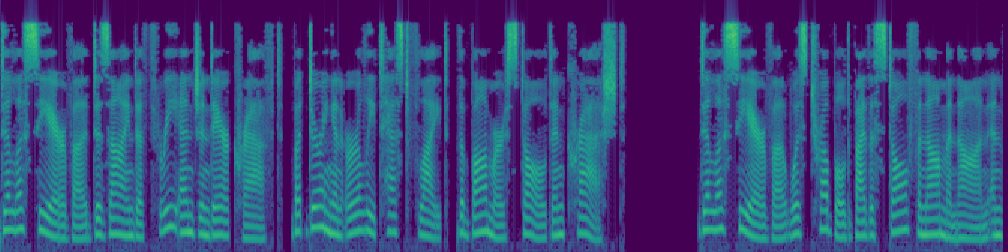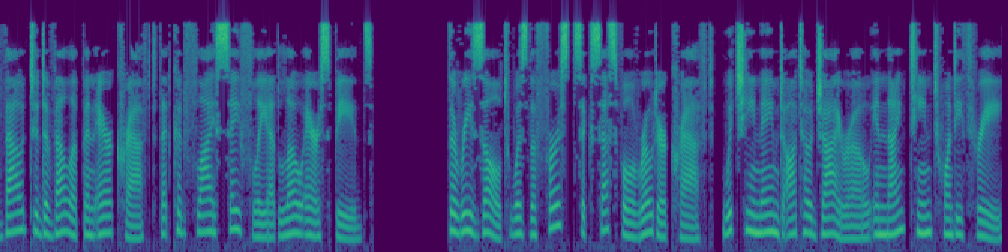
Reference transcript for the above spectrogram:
De la Cierva designed a three-engined aircraft, but during an early test flight, the bomber stalled and crashed. De la Cierva was troubled by the stall phenomenon and vowed to develop an aircraft that could fly safely at low airspeeds. The result was the first successful rotorcraft, which he named Autogyro in 1923.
